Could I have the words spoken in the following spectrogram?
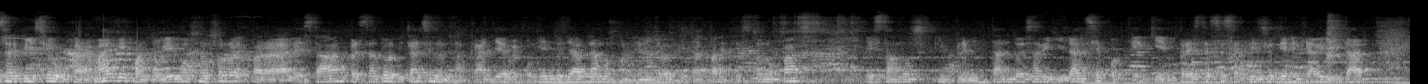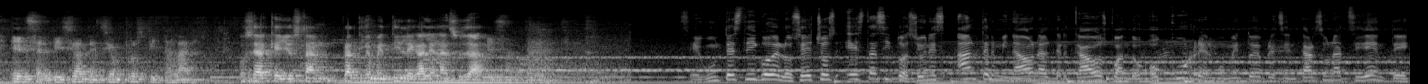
servicio de Bucaramanga y cuando vimos no solo para le estaban prestando el hospital, sino en la calle recogiendo, ya hablamos con el gerente del hospital para que esto no pase. Estamos implementando esa vigilancia porque quien presta ese servicio tiene que habilitar el servicio de atención prehospitalaria. O sea que ellos están prácticamente ilegal en la ciudad. Exactamente. Según testigo de los hechos, estas situaciones han terminado en altercados cuando ocurre el momento de presentarse un accidente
